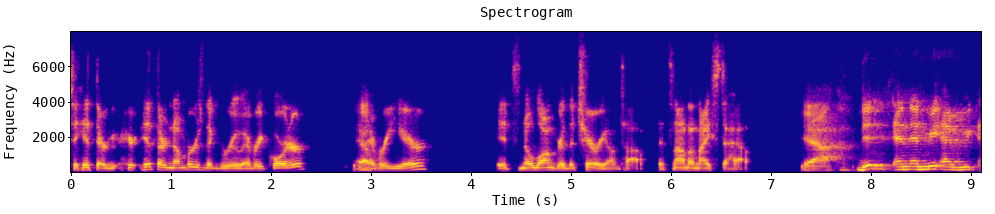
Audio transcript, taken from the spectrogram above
to hit their hit their numbers that grew every quarter yep. every year it's no longer the cherry on top. It's not a nice to have yeah, did and and we and we,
